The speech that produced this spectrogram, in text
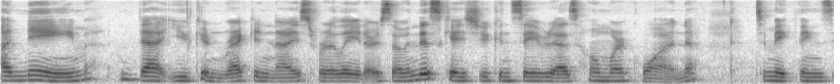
a name that you can recognize for later. So in this case, you can save it as homework one to make things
